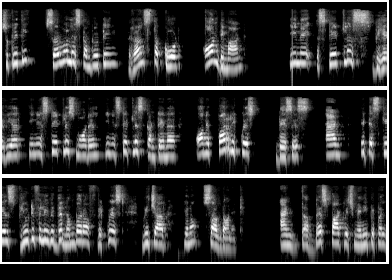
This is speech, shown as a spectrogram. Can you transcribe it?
Sukriti, serverless computing runs the code on demand in a stateless behavior, in a stateless model, in a stateless container on a per request basis and it scales beautifully with the number of requests which are you know served on it and the best part which many people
